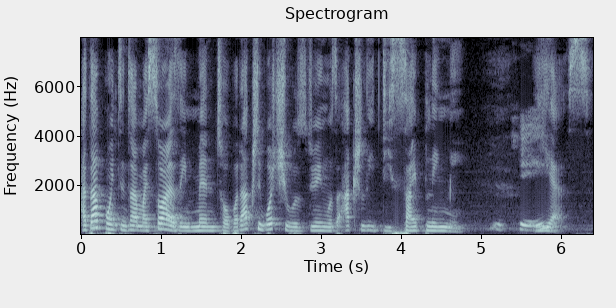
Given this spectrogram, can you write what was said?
at that point in time, I saw her as a mentor, but actually what she was doing was actually discipling me. okay. Yes.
